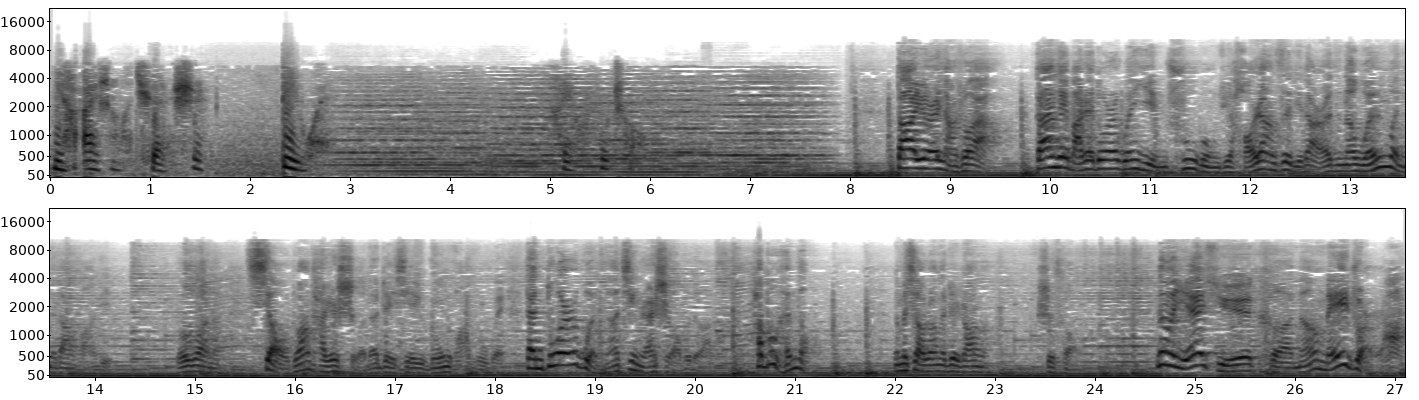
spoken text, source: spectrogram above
你还爱上了权势、地位，复仇。大玉儿想说啊，干脆把这多尔衮引出宫去，好让自己的儿子呢稳稳的当皇帝。不过呢，孝庄他是舍得这些荣华富贵，但多尔衮呢竟然舍不得了，他不肯走。那么孝庄的这招呢，失策了。那么也许可能没准儿啊，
